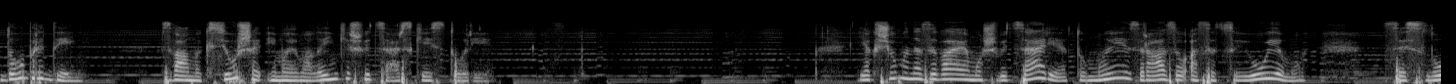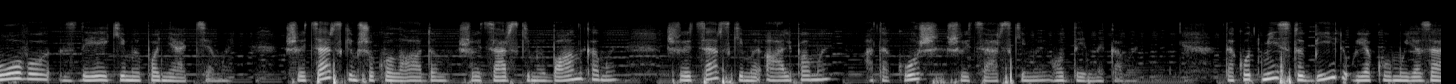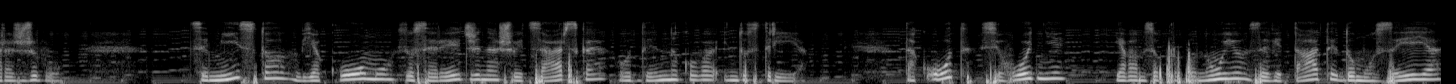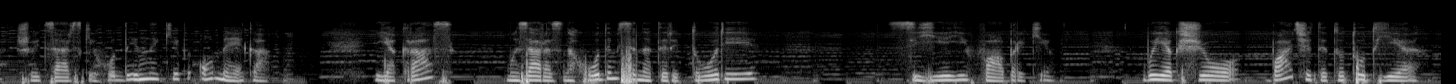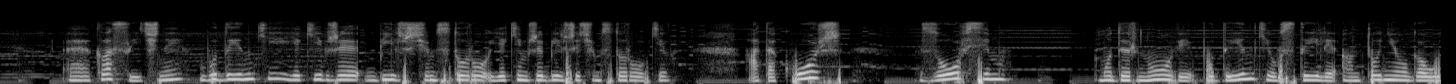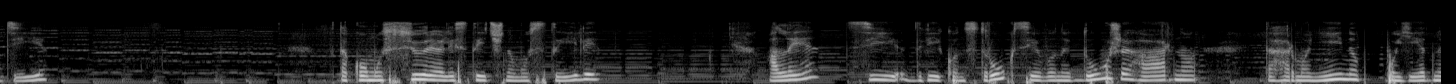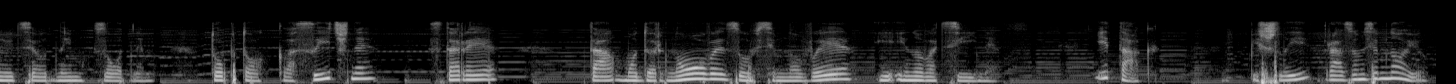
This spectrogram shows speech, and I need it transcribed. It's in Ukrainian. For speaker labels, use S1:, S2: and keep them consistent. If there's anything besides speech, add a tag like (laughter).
S1: Добрий день! З вами Ксюша і мої маленькі швейцарські історії. Якщо ми називаємо Швейцарія, то ми зразу асоціюємо це слово з деякими поняттями: швейцарським шоколадом, швейцарськими банками, швейцарськими Альпами, а також швейцарськими годинниками. Так от місто Біль, у якому я зараз живу, це місто, в якому зосереджена швейцарська годинникова індустрія. Так от, сьогодні я вам запропоную завітати до музея швейцарських годинників Омега. І якраз ми зараз знаходимося на території цієї фабрики. Ви, якщо бачите, то тут є класичні будинки, які вже більш, чим 100, яким вже більше, ніж 100 років, а також зовсім модернові будинки у стилі Антоніо Гауді, в такому сюрреалістичному стилі. Але ці дві конструкції вони дуже гарно та гармонійно поєднуються одним з одним. Тобто класичне, старе та модернове, зовсім нове і інноваційне. І так, пішли разом зі мною.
